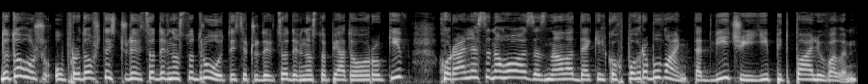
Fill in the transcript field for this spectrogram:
До того ж, упродовж 1992-1995 років хоральна синагога зазнала декількох пограбувань та двічі її підпалювали.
